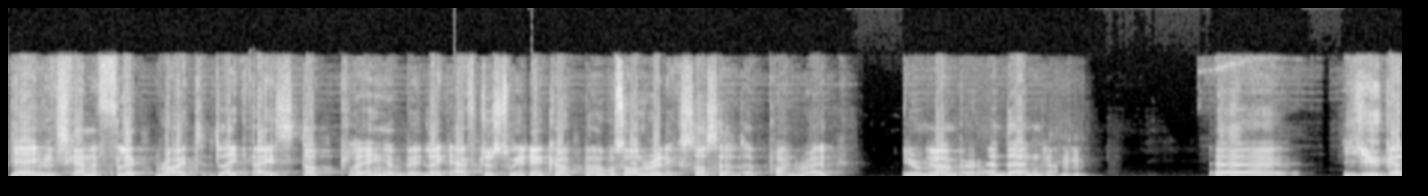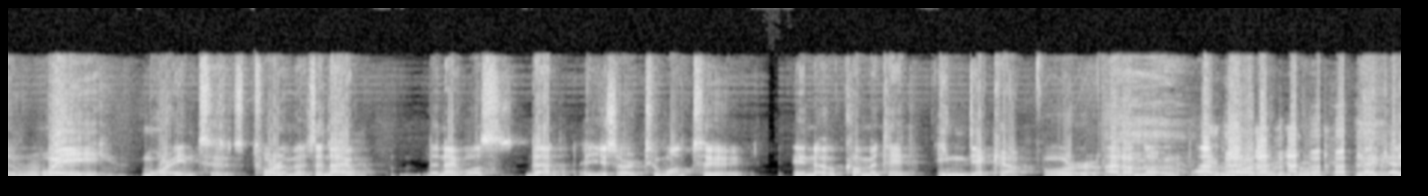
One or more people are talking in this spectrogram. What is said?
Yeah, it's it's- kind of flipped, right? Like I stopped playing a bit. Like after Sweden Cup, I was already exhausted at that point, right? You remember? And then Mhm. uh, you got way more into tournaments than I than I was then, and you started to want to, you know, commentate India Cup or I don't know, a lot of like a,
